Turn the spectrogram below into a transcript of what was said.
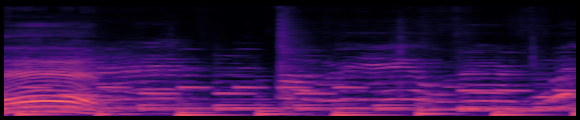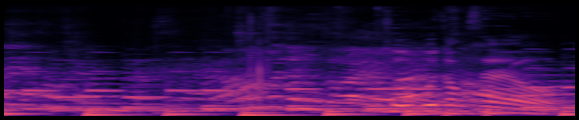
네. 자, 우리 오늘 뭐에 대해서 배운 거였어요? 도부정사요.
